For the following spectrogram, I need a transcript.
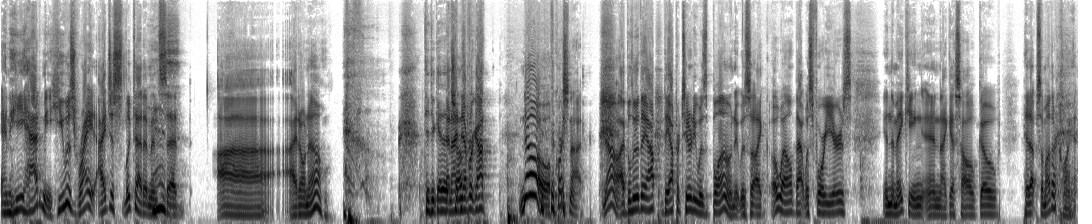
And he had me. He was right. I just looked at him yes. and said, uh, I don't know. Did you get it? And job? I never got. No, of course not. No, I blew the op- the opportunity was blown. It was like, oh well, that was four years in the making, and I guess I'll go hit up some other client.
